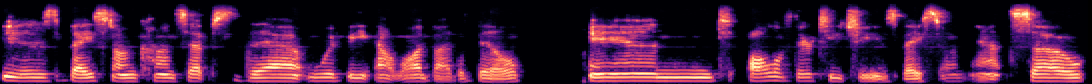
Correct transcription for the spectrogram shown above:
is based on concepts that would be outlawed by the bill, and all of their teaching is based on that. So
